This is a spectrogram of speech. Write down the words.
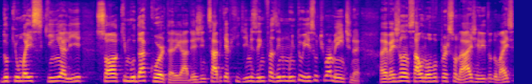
do que uma skin ali só que muda a cor, tá ligado? E a gente sabe que a Epic Games vem fazendo muito isso ultimamente, né? Ao invés de lançar um novo personagem ali e tudo mais,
